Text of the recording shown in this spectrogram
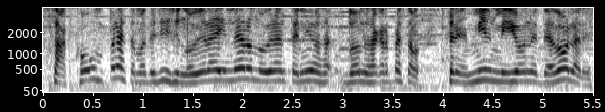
sacó un préstamo, es decir, si no hubiera dinero no hubieran tenido dónde sacar préstamos, 3 mil millones de dólares.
